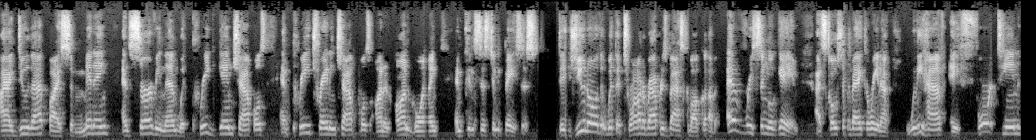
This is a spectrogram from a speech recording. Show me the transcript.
I do that by submitting and serving them with pre-game chapels and pre-training chapels on an ongoing and consistent basis. Did you know that with the Toronto Raptors Basketball Club, every single game at Scotiabank Arena, we have a 14,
